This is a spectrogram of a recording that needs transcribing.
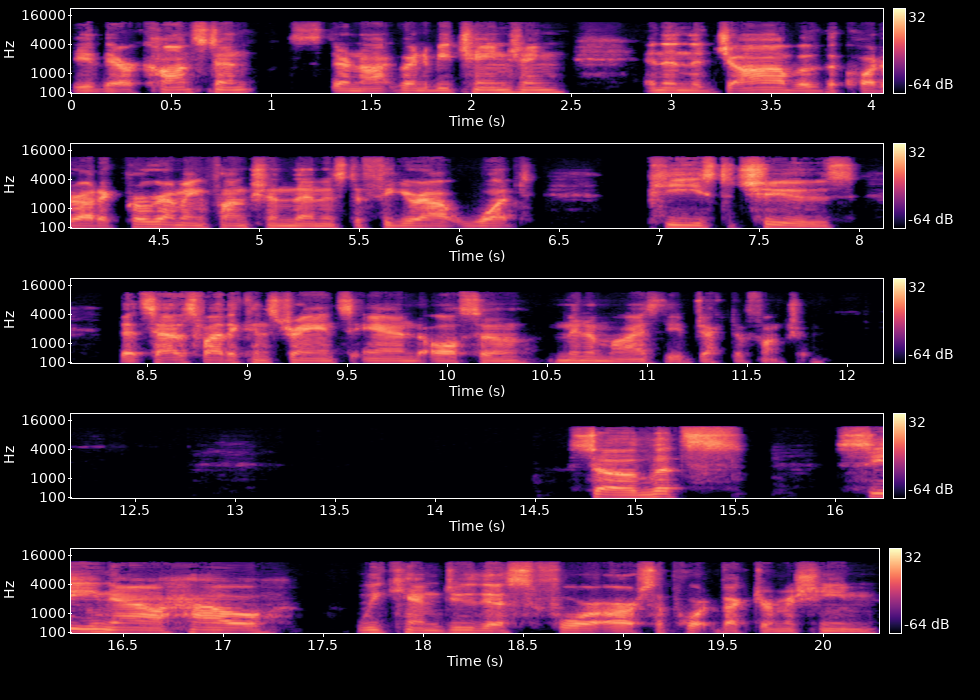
They're constants. They're not going to be changing. And then the job of the quadratic programming function then is to figure out what p's to choose that satisfy the constraints and also minimize the objective function. So let's see now how we can do this for our support vector machine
